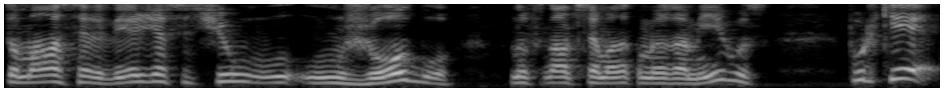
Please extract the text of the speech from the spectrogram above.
tomar uma cerveja e assistir um, um jogo no final de semana com meus amigos, porque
